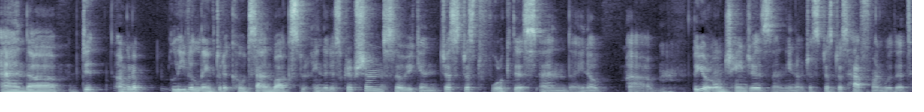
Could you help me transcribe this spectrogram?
And uh, did, I'm gonna leave a link to the code sandbox in the description so you can just just fork this and you know um, do your own changes and you know just just just have fun with it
